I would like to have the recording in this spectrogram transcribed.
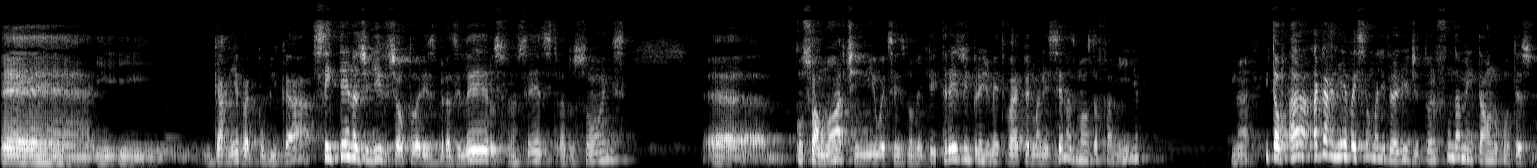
É, e, e Garnier vai publicar centenas de livros de autores brasileiros, franceses, traduções. É, com sua morte em 1893, o empreendimento vai permanecer nas mãos da família né? Então, a, a Garnier vai ser uma livraria editora fundamental no contexto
